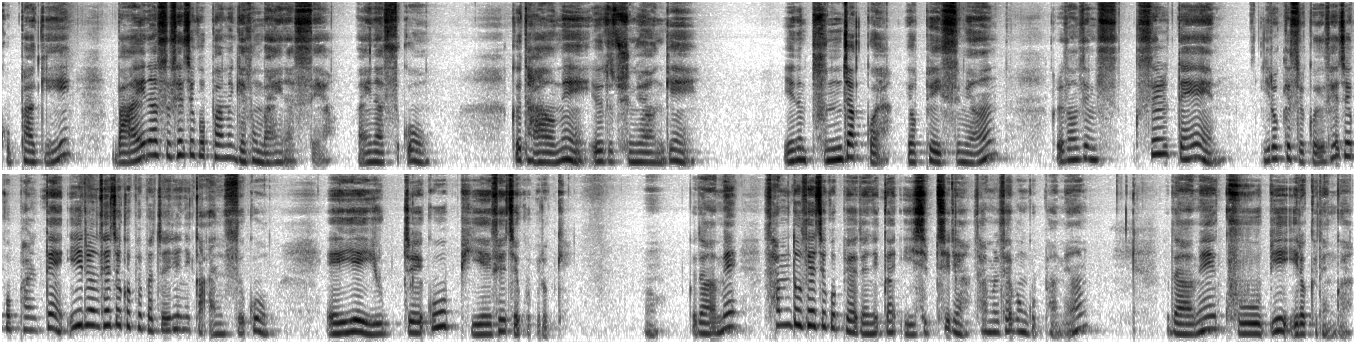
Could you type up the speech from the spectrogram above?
곱하기 마이너스 세제곱하면 계속 마이너스예요. 마이너스고 그 다음에 여기도 중요한 게 얘는 분자 거야. 옆에 있으면 그래서 선생님 쓸 때 이렇게 쓸 거예요. 세제곱할 때 1은 세제곱 해봤자 1이니까 안 쓰고 a의 6제곱, b의 세제곱 이렇게. 어. 그 다음에 3도 세제곱해야 되니까 27이야. 3을 3번 곱하면. 그 다음에 9b 이렇게 된 거야.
